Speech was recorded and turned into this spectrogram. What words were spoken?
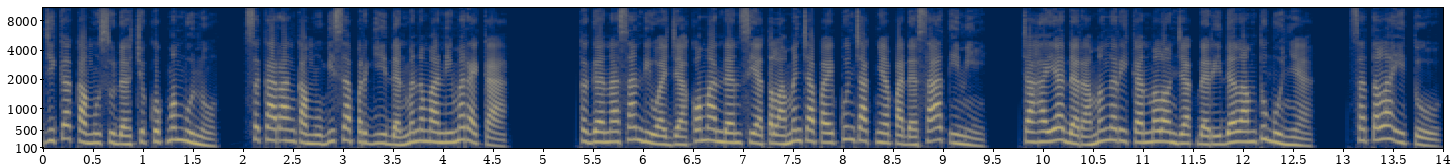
Jika kamu sudah cukup membunuh, sekarang kamu bisa pergi dan menemani mereka. Keganasan di wajah Komandan Sia telah mencapai puncaknya pada saat ini. Cahaya darah mengerikan melonjak dari dalam tubuhnya. Setelah itu,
